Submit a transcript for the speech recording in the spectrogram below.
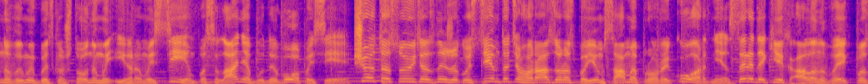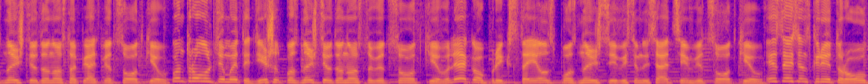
новими безкоштовними іграми Steam. Посилання буде в описі. Що стосується знижок у Steam, то цього разу розповім саме про рекордні, серед яких Alan Wake по знижці в 95%, Control Ultimate Edition по знижці в 90%, Lego Bricks Tales по знижці 87%, Assassin's Creed Rogue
